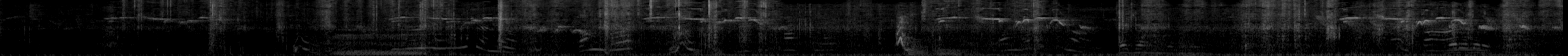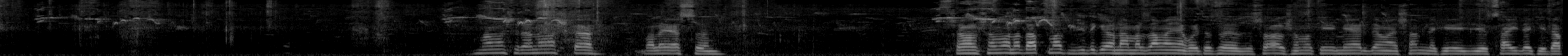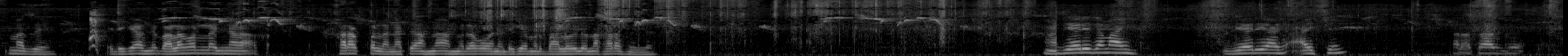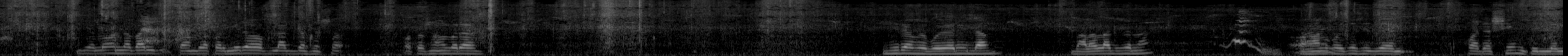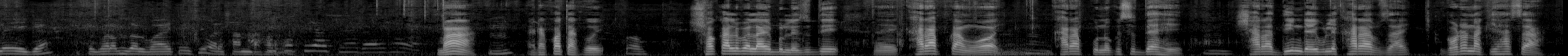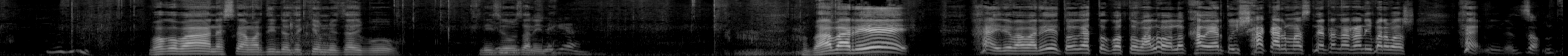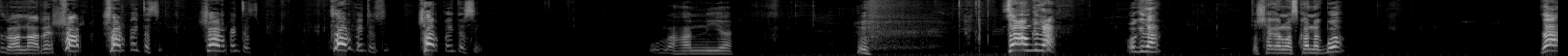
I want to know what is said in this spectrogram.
মামা সেরা নমস্কার। ভালো আছেন? সকাল সময় না দাঁত মাছ, যেদিকে না আমার জামাই হইতেছে, যে সকাল সময় খেয়ে মেয়ের জামাই সামনে খেয়ে যে ছাই দেখে দাঁত মাঝে এদিকে আপনি ভালো করলেন না, খারাপ করলেন? এতে আপনার আপনারা করেন দেখে আমার ভালো হইল না খারাপ হইল? জিয়ারি জামাই, জিয়ারি আইছেন তারা তো আসবে গেল না বাড়ি আমরা নীরব লাগতেছে কত সময় নীরবে বয়ে রইলাম ভালো লাগছে না। তখন কইতেছি যে কয়টা সিম তুললে লয়ে গিয়া একটু গরম জল বয়াই তুইছি ওরা ঠান্ডা খাব মা এটা কথা কই। সকালবেলায় বলে যদি খারাপ কাম হয় খারাপ কোনো কিছু দেখে হুম। সারা দিনটাই বলে খারাপ যায়। ঘটনা কি হাসা? ভগবান আজকে আমার দিনটা যে কেমনে যাইবো? নিজেও জানি না। বাবা রে। হাই রে বাবা রে তো এত কত ভালো ভালো খাও আর তুই শাকার মাছ নেটা না রানি পারবাস। হ্যাঁ যন্ত্রণা রে, সর সর যা ওকে যা তো শাকার মাছ খাওয়া নাকবো? যা।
